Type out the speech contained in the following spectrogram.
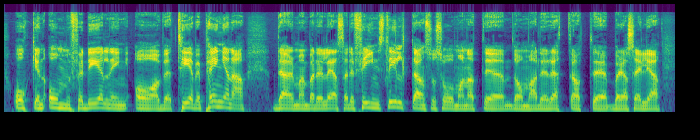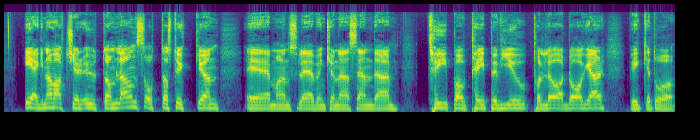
Och en omfördelning av TV-pengarna. Där man började läsa det finstilta så såg man att eh, de hade rätt att eh, börja sälja egna matcher utomlands, åtta stycken. Man skulle även kunna sända typ av pay-per-view på lördagar, vilket då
